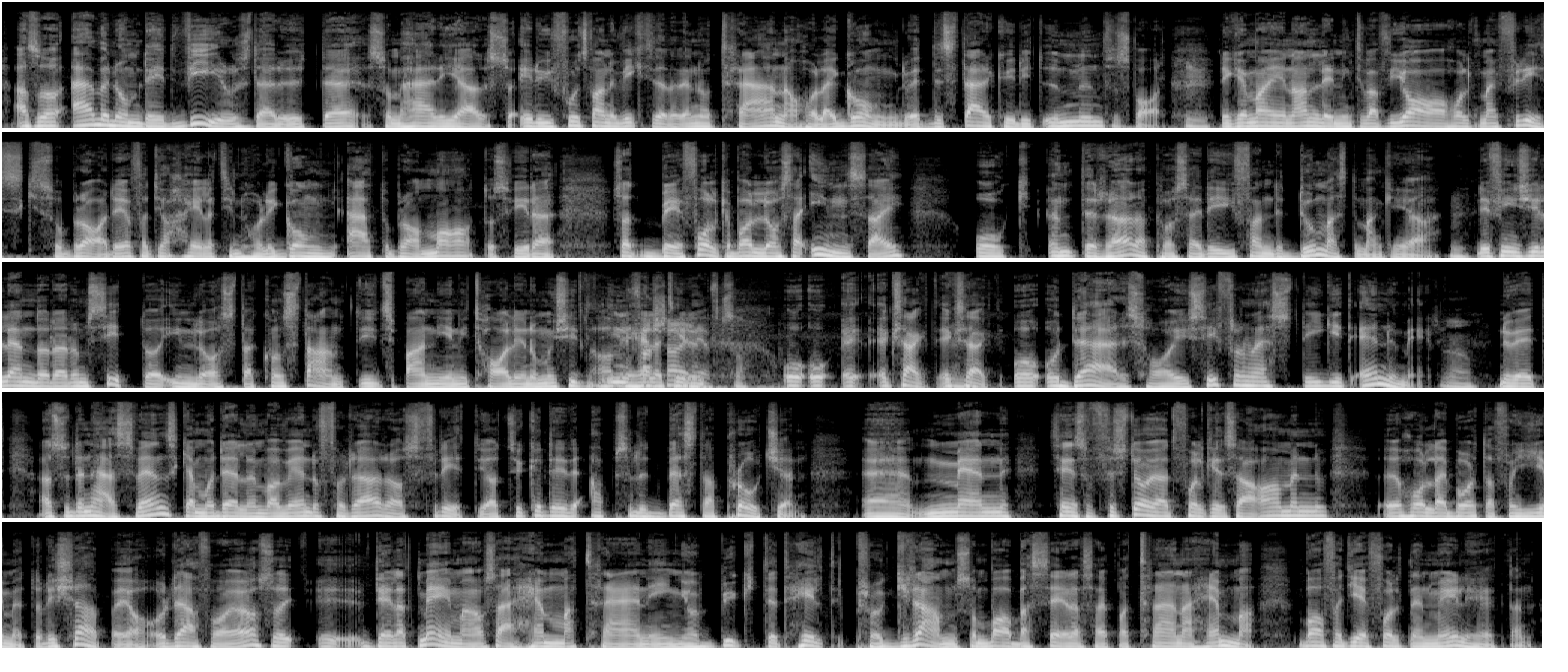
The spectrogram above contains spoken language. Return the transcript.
Alltså även om det är ett virus där ute som härjar så är det ju fortfarande viktigt att ändå träna och hålla igång. Du vet, det stärker ju ditt immunförsvar. Det kan vara en anledning till varför jag har hållit mig frisk så bra. Det är för att jag hela tiden håller igång, äter bra mat och så vidare. Så att be folk att bara låsa in sig och inte röra på sig, det är ju fan det dummaste man kan göra. Det finns ju länder där de sitter inlåsta konstant, i Spanien, Italien, de har ju suttit Ja, inne hela tiden. Och, och, eh, exakt, exakt. Och, och där så har ju siffrorna stigit ännu mer. Ja. Du vet, alltså den här svenska modellen var vi ändå får röra oss fritt, jag tycker det är det absolut bästa approachen. Eh, men sen så förstår jag att folk är såhär, ja ah, men eh, håll dig borta från gymmet och det köper jag och därför har jag också eh, delat med mig av så här hemmaträning och byggt ett helt program som bara baserar sig på att träna hemma. Bara för att ge folk den möjligheten.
